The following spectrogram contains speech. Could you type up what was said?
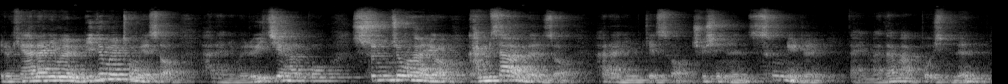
이렇게 하나님을 믿음을 통해서 하나님을 의지하고 순종하여 감사하면서 하나님께서 주시는 승리를 날마다 맛보시는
